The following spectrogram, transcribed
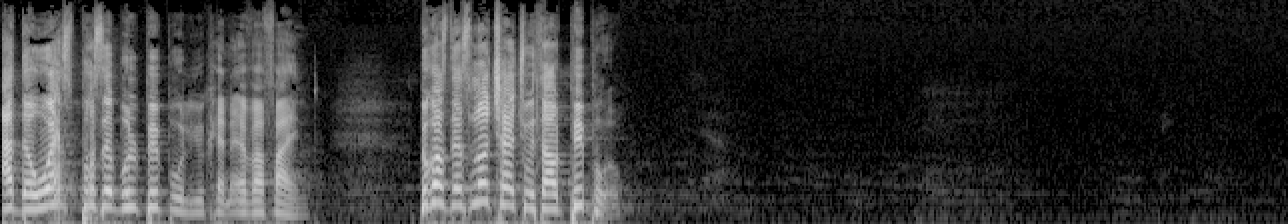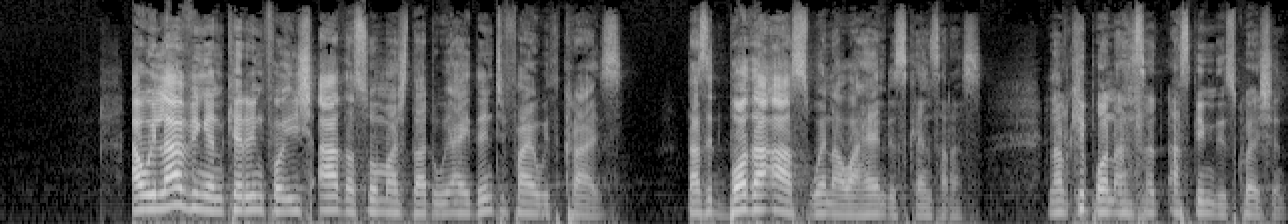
are the worst possible people you can ever find. Because there's no church without people. Are we loving and caring for each other so much that we identify with Christ? Does it bother us when our hand is cancerous? And I'll keep on answer, asking this question.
